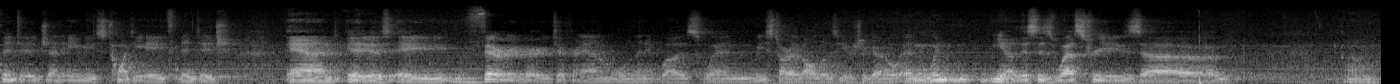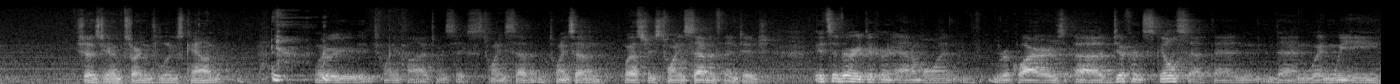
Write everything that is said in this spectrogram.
vintage and Amy's 28th vintage, and it is a very, very different animal than it was when we started all those years ago. And when, you know, this is Westrey's, uh, um, shows you I'm starting to lose count. what are we, 25, 26, 27? 27. Westrey's 27th vintage. It's a very different animal and requires a different skill set than, than when we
